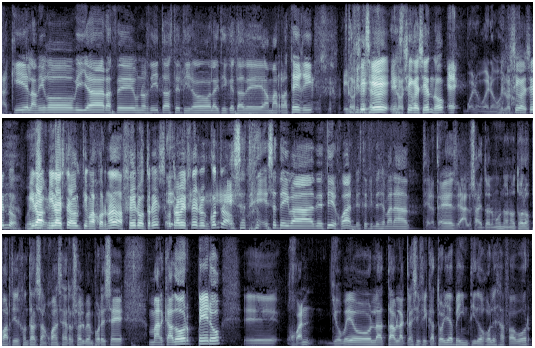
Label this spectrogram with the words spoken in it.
Aquí el amigo Villar hace unos días te tiró la etiqueta de Amarrategui. Y lo, sigue, y lo sigue siendo. Eh, bueno, bueno, Y lo sigue siendo. Bueno, mira, bueno. mira esta última jornada, 0-3, otra vez 0 en contra. Eso te, eso te iba a decir, Juan. Este fin de semana 0-3, ya lo sabe todo el mundo, ¿no? Todos los partidos contra el San Juan se resuelven por ese marcador, pero, eh, Juan, yo veo la tabla clasificatoria, 22 goles a favor,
